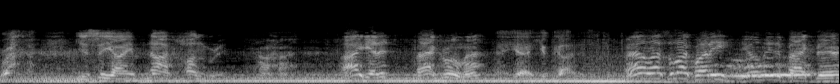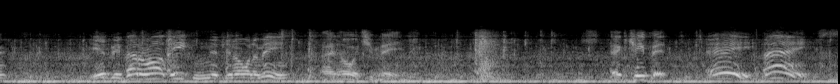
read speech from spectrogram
Well, You see, I am not hungry. I get it. Back room, huh? Yeah, you got it. Well, that's the luck, buddy. You'll need it back there. You'd be better off eating, if you know what I mean. I know what you mean. Hey, keep it. Hey, thanks.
